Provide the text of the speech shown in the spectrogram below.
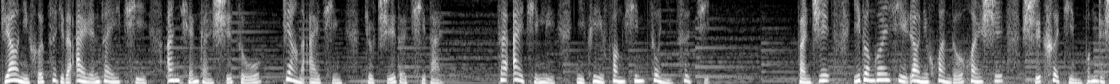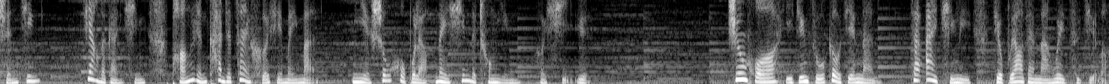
只要你和自己的爱人在一起，安全感十足，这样的爱情就值得期待。在爱情里，你可以放心做你自己。反之，一段关系让你患得患失，时刻紧绷着神经，这样的感情，旁人看着再和谐美满，你也收获不了内心的充盈和喜悦。生活已经足够艰难，在爱情里就不要再难为自己了。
